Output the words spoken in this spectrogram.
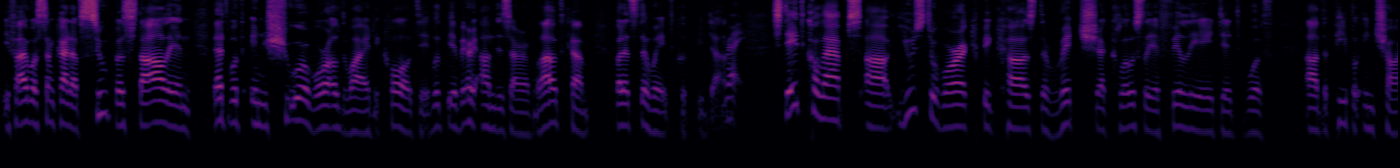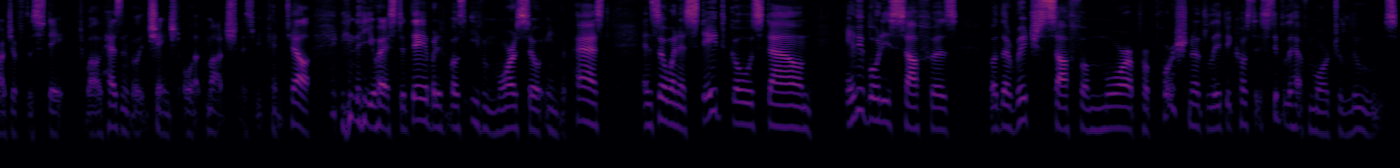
if I was some kind of super Stalin, that would ensure ensure worldwide equality. It would be a very undesirable outcome, but it's the way it could be done. Right. State collapse uh, used to work because the rich are closely affiliated with uh, the people in charge of the state. Well, it hasn't really changed all that much, as we can tell, in the US today, but it was even more so in the past. And so when a state goes down, everybody suffers, but the rich suffer more proportionately because they simply have more to lose.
